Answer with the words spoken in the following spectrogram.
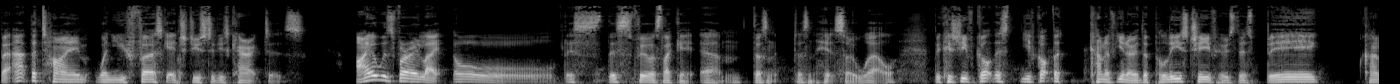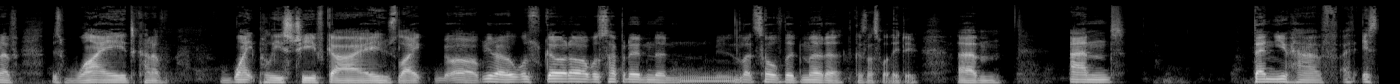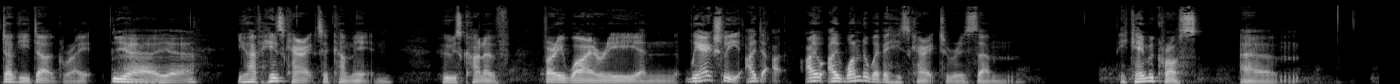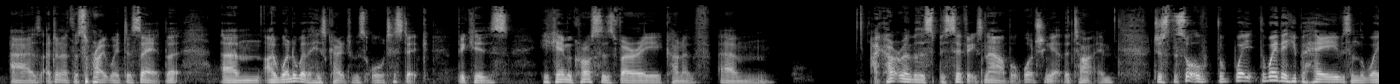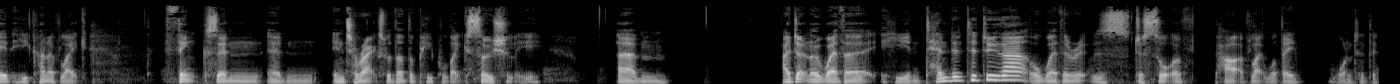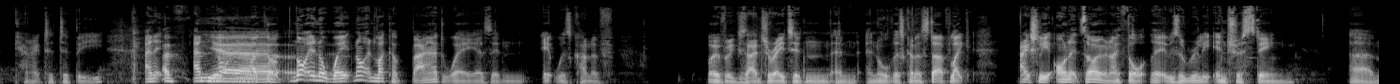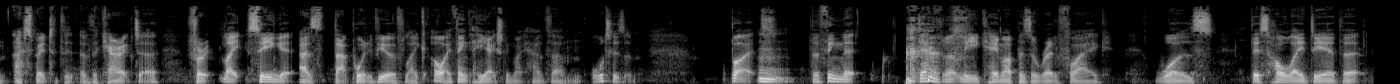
But at the time when you first get introduced to these characters, I was very like, oh, this this feels like it um, doesn't doesn't hit so well because you've got this, you've got the kind of you know the police chief who's this big kind of this wide kind of white police chief guy who's like, oh, you know, what's going on, what's happening, and let's solve the murder because that's what they do. Um, and then you have it's Dougie Doug, right? Yeah, yeah. you have his character come in, who's kind of very wiry, and we actually, I, I, I wonder whether his character is, um, he came across, um, as I don't know if that's the right way to say it, but um, I wonder whether his character was autistic because he came across as very kind of um, I can't remember the specifics now, but watching it at the time, just the sort of the way the way that he behaves and the way that he kind of like thinks and and interacts with other people like socially. Um, I don't know whether he intended to do that or whether it was just sort of part of like what they wanted the character to be, and it, I've- and yeah. not in like a not in a way, not in like a bad way, as in it was kind of over exaggerated and, and and all this kind of stuff. Like actually, on its own, I thought that it was a really interesting um, aspect of the of the character for like seeing it as that point of view of like, oh, I think he actually might have um, autism. But the thing that definitely came up as a red flag was this whole idea that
